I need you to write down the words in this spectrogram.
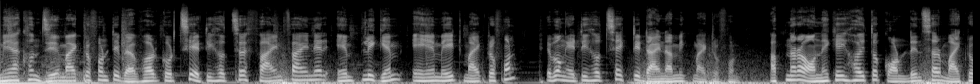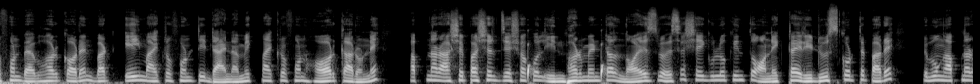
আমি এখন যে মাইক্রোফোনটি ব্যবহার করছি, এটি হচ্ছে ফাইন ফাইনের এমপ্লি গেম এম এইট মাইক্রোফোন এবং এটি হচ্ছে একটি ডাইনামিক মাইক্রোফোন। আপনারা অনেকেই হয়তো কন্ডেন্সার মাইক্রোফোন ব্যবহার করেন, বাট এই মাইক্রোফোনটি ডাইনামিক মাইক্রোফোন হওয়ার কারণে আপনার আশেপাশের যে সকল ইনভারমেন্টাল নয়েজ রয়েছে, সেগুলো কিন্তু অনেকটাই রিডিউস করতে পারে এবং আপনার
